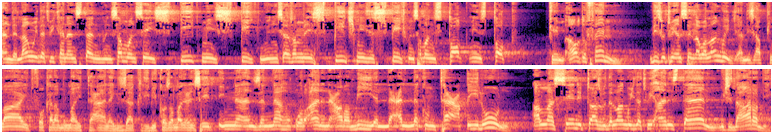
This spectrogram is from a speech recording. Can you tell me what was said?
And the language that we can understand, when someone says speak means speak. When someone says speech means speech. When someone says talk means talk. Came out of him. This is what we understand in our language and is applied for Kalamullah Ta'ala exactly because Allah said, إِنَّا أَنزَلْنَاهُ قُرْآنًا عَرَبِيًّا لَعَلَّكُمْ تَعْقِلُونَ Allah sent it to us with the language that we understand, which is the Arabic.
